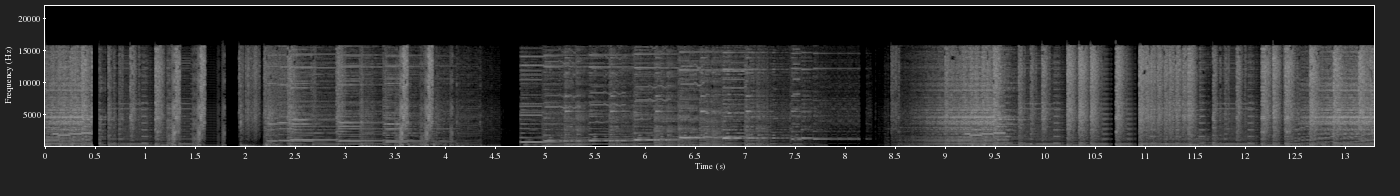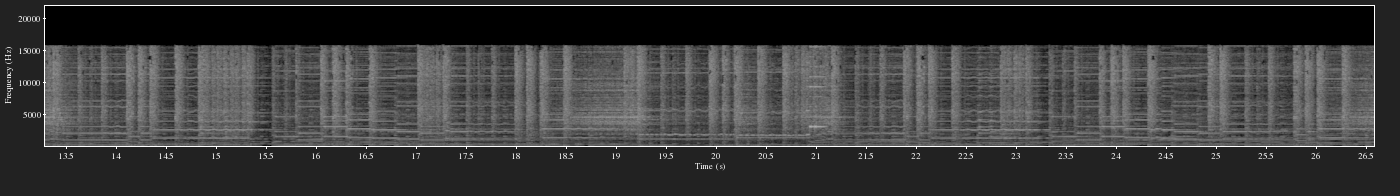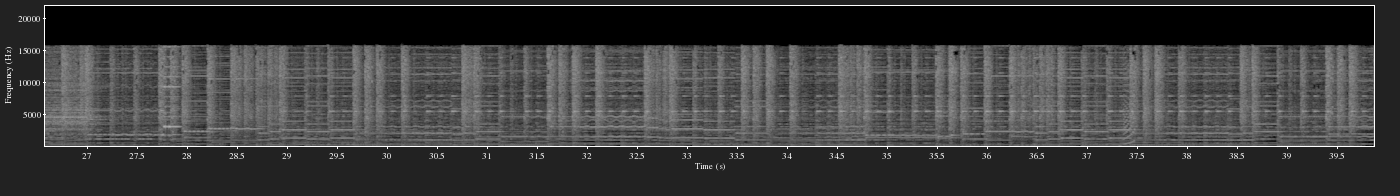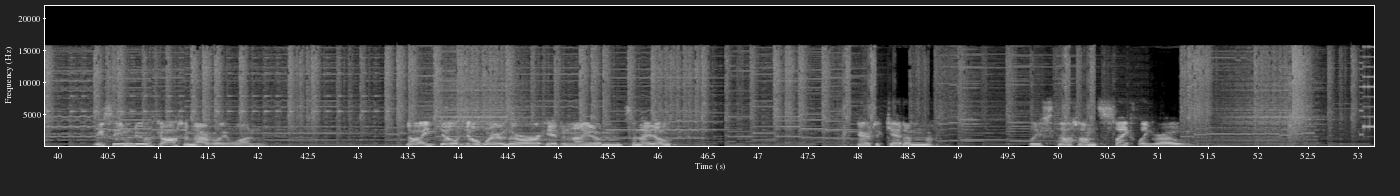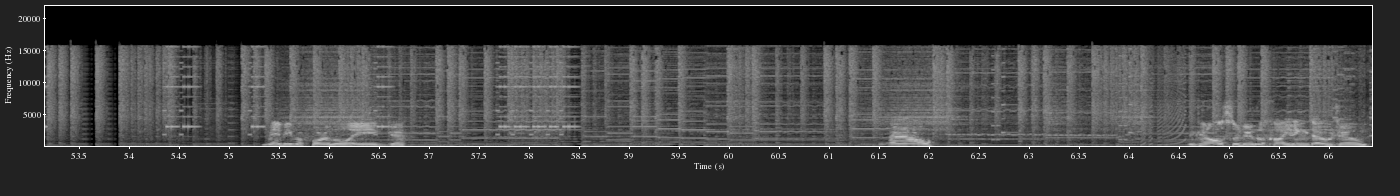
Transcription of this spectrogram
Seem to have gotten everyone. Now I don't know where there are hidden items, and I don't care to get them. At least not on Cycling Road. Maybe before the League. Now... We can also do the Fighting Dojo.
